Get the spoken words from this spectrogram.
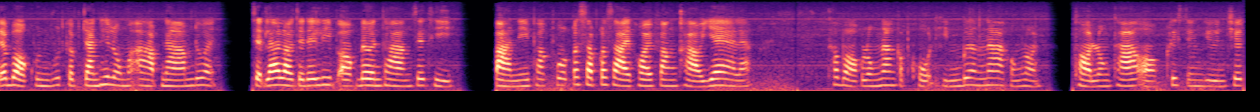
และบอกคุณวุฒกับจันให้ลงมาอาบน้ำด้วย เสร็จแล้วเราจะได้รีบออกเดินทางเสียทีป่านนี้พักพวกก็ซับกระสายคอยฟังข่าวแย่แล้วเขาบอกลงนั่งกับโขดหินเบื้องหน้าของหล่อน ถอดรองเท้าออกคริสยังยืนเช็ด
